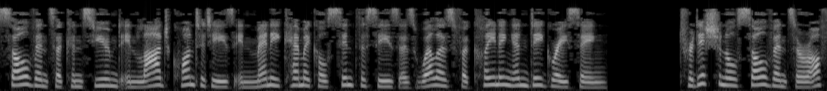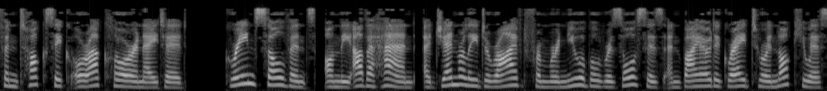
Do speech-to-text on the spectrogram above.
Solvents are consumed in large quantities in many chemical syntheses as well as for cleaning and degreasing. Traditional solvents are often toxic or are chlorinated. Green solvents, on the other hand, are generally derived from renewable resources and biodegrade to innocuous,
